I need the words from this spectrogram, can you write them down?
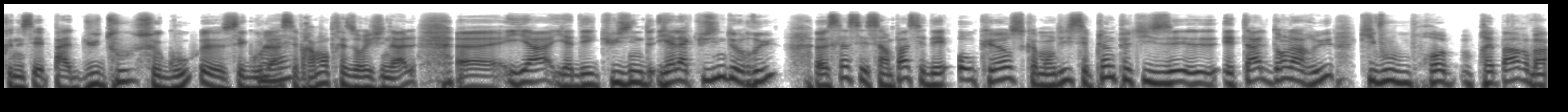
connaissais pas du tout ce goût, euh, ces goûts-là. Ouais. C'est vraiment très original. Euh, Il y, a, y a des cuisines, de- il y a la cuisine de rue. Euh, ça, c'est sympa. C'est des hawkers, comme on dit. C'est plein de petits étals dans la rue qui vous préparent bah,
